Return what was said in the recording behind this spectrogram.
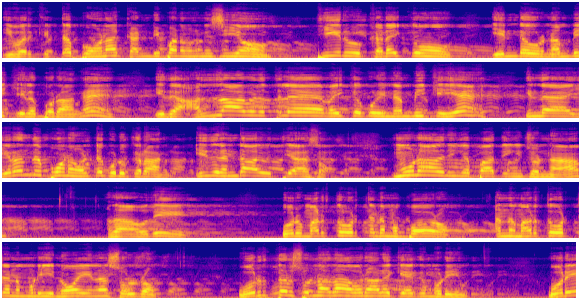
இவர்கிட்ட போனா கண்டிப்பா நமக்கு என்ன செய்யும்? தீர்வு கிடைக்கும் என்ற ஒரு நம்பிக்கையில போறாங்க. இது அல்லாவிடத்துல வைக்கக்கூடிய நம்பிக்கையை இந்த இறந்து போனவள்கிட்ட கொடுக்கறாங்க. இது ரெண்டாவது வித்தியாசம். மூணாவது நீங்க பாத்தீங்கன்னு சொன்னா அதாவது ஒரு மருத்துவர்கிட்ட நம்ம போறோம். அந்த மருத்துவர்கிட்ட நம்முடைய நோயெல்லாம் சொல்றோம். ஒருத்தர் சொன்னாதான் அவரால் கேட்க முடியும். ஒரே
